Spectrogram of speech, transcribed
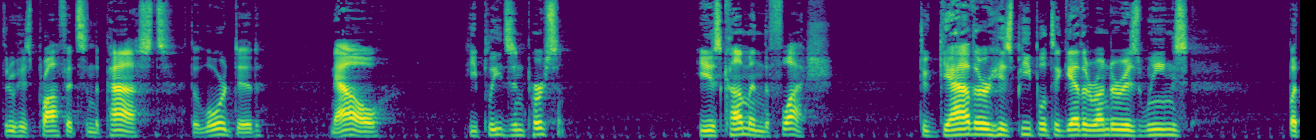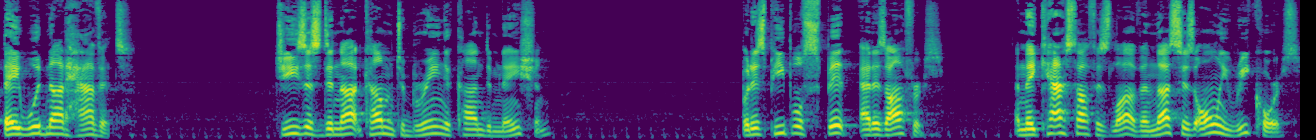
through his prophets in the past, the Lord did. Now, he pleads in person. He has come in the flesh to gather his people together under his wings but they would not have it. Jesus did not come to bring a condemnation, but his people spit at his offers, and they cast off his love, and thus his only recourse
